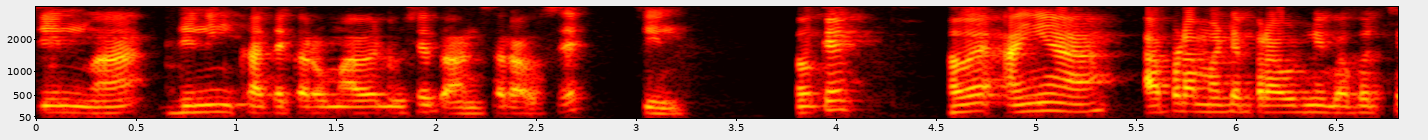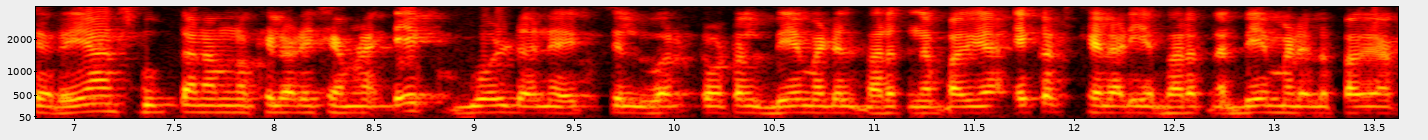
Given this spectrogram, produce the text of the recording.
ચીનમાં જીનિંગ ખાતે કરવામાં આવેલું છે. તો આન્સર આવશે ચીન. ઓકે હવે અહીંયા આપણા માટે પ્રાઉડની બાબત છે. રેયાંશ ગુપ્તા નામનો ખેલાડી છે. એમણે એક ગોલ્ડ અને એક સિલ્વર. ટોટલ બે મેડલ ભારતને અપાવ્યા. એક જ ખેલાડીએ ભારતને બે મેડલ અપાવ્યા,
